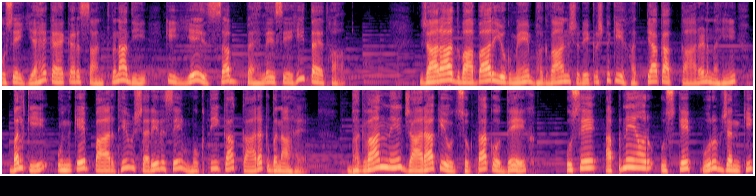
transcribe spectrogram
उसे यह कहकर सांत्वना दी कि ये सब पहले से ही तय था। जारा द्वापार युग में भगवान श्री कृष्ण की हत्या का कारण नहीं, बल्कि उनके पार्थिव शरीर से मुक्ति का कारक बना है। भगवान ने जारा की उत्सुकता को देख, उसे अपने और उसके पूर्व जन की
